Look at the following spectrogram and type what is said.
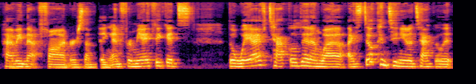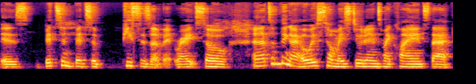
having that font or something. And for me i think it's the way i've tackled it and while i still continue to tackle it is bits and bits of pieces of it right? So and that's something i always tell my students my clients that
